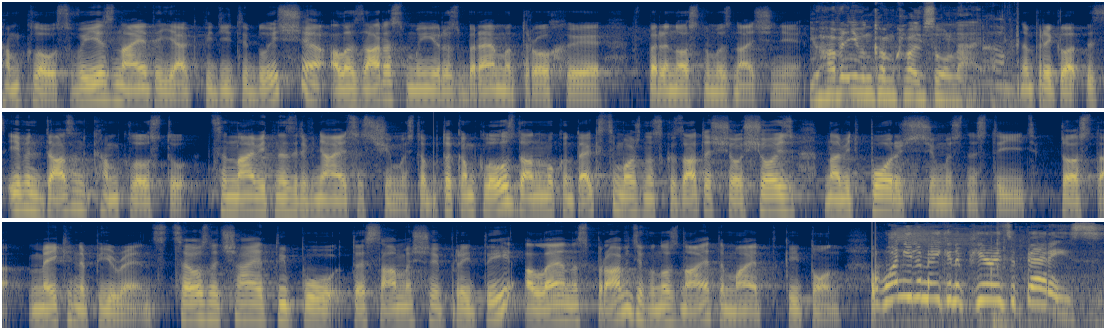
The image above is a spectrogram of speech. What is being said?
come close. Ви її знаєте, як підійти ближче, але зараз ми її розберемо трохи в переносному значенні. You haven't even come close all night. Наприклад, this even doesn't come close to. Це навіть не зрівняється з чимось. Тобто come close в даному контексті можна сказати, що щось навіть поруч з чимось не стоїть. Шоста make an appearance. Це означає, типу, те саме, що й прийти, але насправді воно, знаєте, має такий тон. I want you to make an appearance at Betty's.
